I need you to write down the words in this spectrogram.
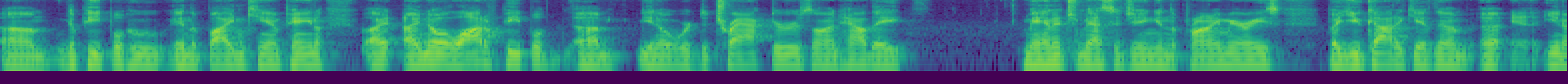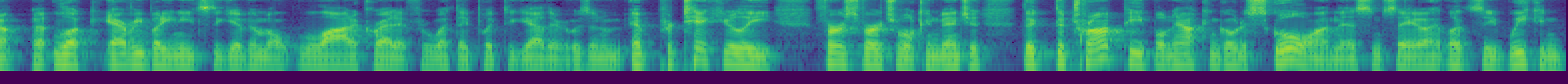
um, the people who in the Biden campaign, I, I know a lot of people, um, you know, were detractors on how they managed messaging in the primaries, but you got to give them, uh, you know, uh, look, everybody needs to give them a lot of credit for what they put together. It was an, a particularly first virtual convention. The the Trump people now can go to school on this and say, "Oh, let's see if we can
